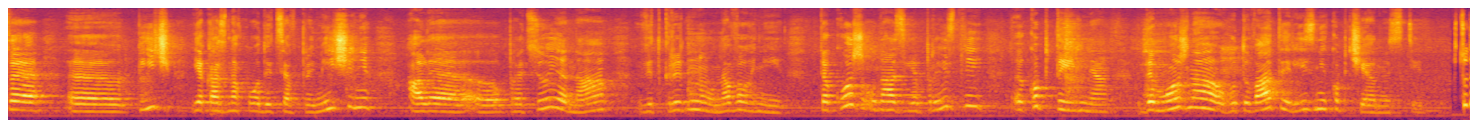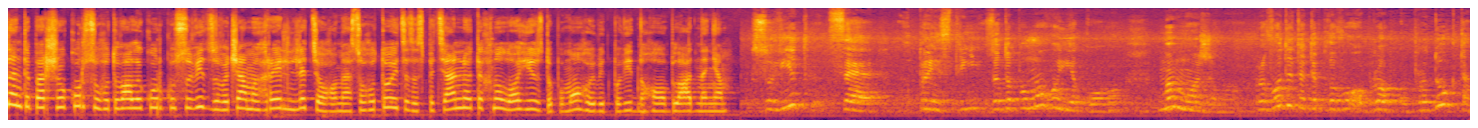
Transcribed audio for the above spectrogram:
Це е, піч, яка знаходиться в приміщенні, але е, працює на відкрит... ну, на вогні. Також у нас є пристрій е, коптильня, де можна готувати різні копченості. Студенти першого курсу готували курку сувіт з овочами гриль. Для цього м'ясо готується за спеціальною технологією з допомогою відповідного обладнання. Сувіт це пристрій, за допомогою якого ми можемо проводити теплову обробку продуктам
